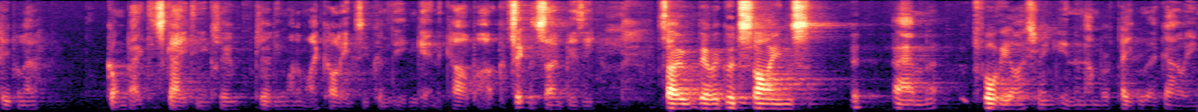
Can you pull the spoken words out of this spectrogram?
people have gone back to skating, including one of my colleagues who couldn't even get in the car park because it was so busy. So there are good signs um, for the ice rink in the number of people that are going,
